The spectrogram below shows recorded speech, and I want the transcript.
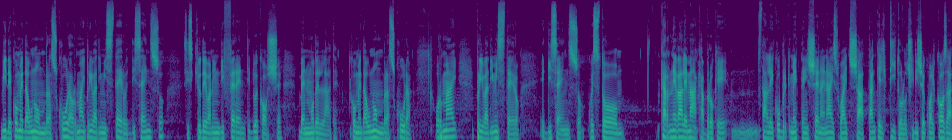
vide come da un'ombra scura, ormai priva di mistero e di senso, si schiudevano indifferenti due cosce ben modellate, come da un'ombra scura, ormai priva di mistero e di senso. Questo carnevale macabro che mm, Stanley Kubrick mette in scena in Ice White Shut, anche il titolo ci dice qualcosa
